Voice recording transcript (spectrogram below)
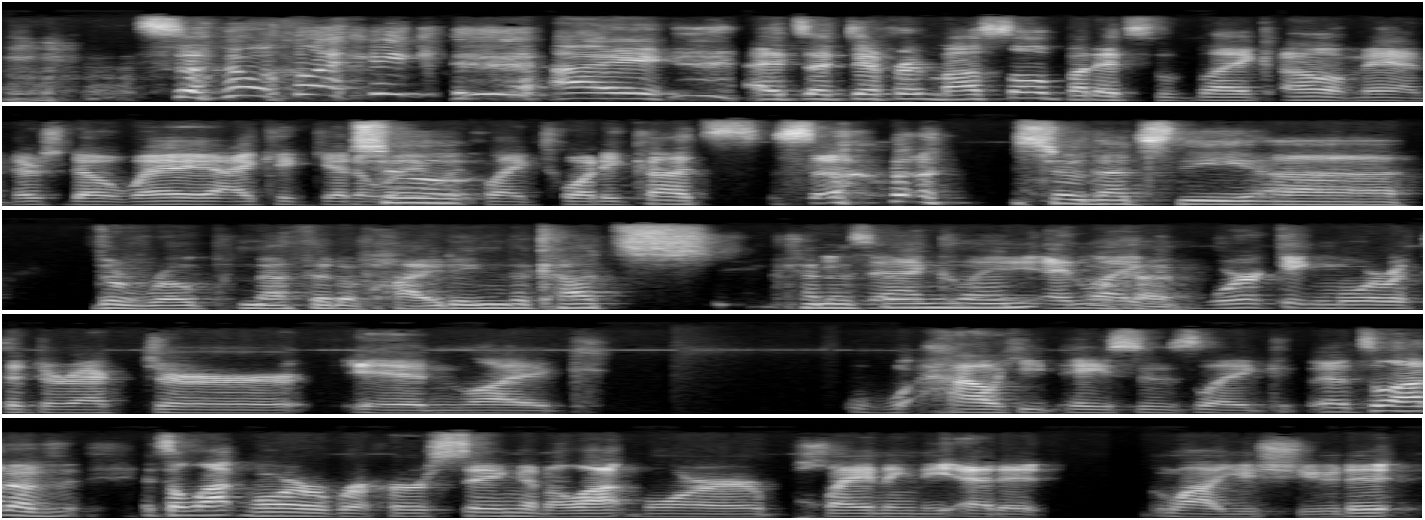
So like I it's a different muscle, but it's like, oh man, there's no way I could get away So- with like 20 cuts. So so that's the uh the rope method of hiding the cuts kind of thing exactly. and like Okay. working more with the director in like how he paces like it's a lot of it's a lot more rehearsing and a lot more planning the edit while you shoot it.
